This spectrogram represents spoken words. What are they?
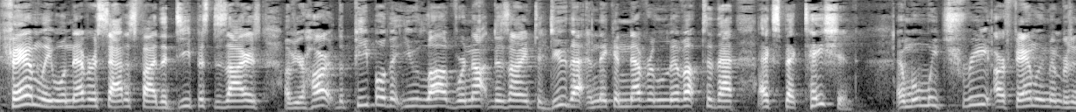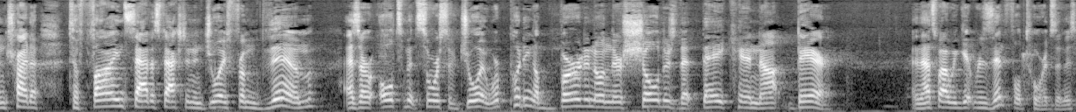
Family will never satisfy the deepest desires of your heart. The people that you love were not designed to do that, and they can never live up to that expectation. And when we treat our family members and try to, to find satisfaction and joy from them as our ultimate source of joy, we're putting a burden on their shoulders that they cannot bear. And that's why we get resentful towards them is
